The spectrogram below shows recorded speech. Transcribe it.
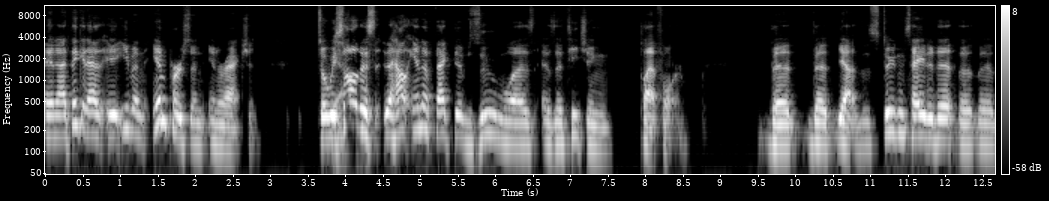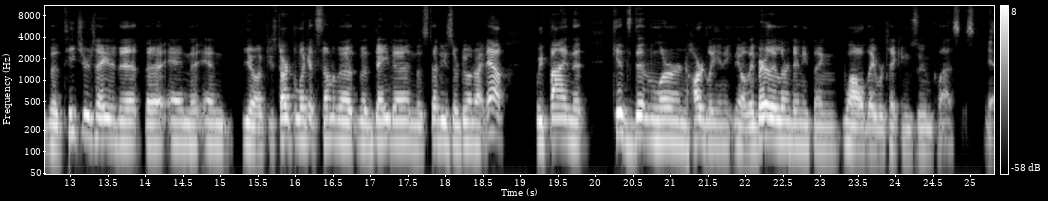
and i think it has even in-person interaction. So we yeah. saw this how ineffective zoom was as a teaching platform the the yeah the students hated it the the, the teachers hated it the and the, and you know if you start to look at some of the the data and the studies they're doing right now we find that kids didn't learn hardly any you know they barely learned anything while they were taking zoom classes yeah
